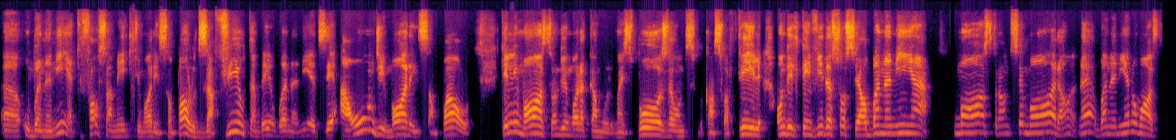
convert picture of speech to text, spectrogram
Uh, o Bananinha, que falsamente mora em São Paulo, desafio também o Bananinha a dizer aonde mora em São Paulo, que ele mostra onde mora com a, esposa, onde, com a sua filha, onde ele tem vida social. Bananinha, mostra onde você mora, né? Bananinha não mostra.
